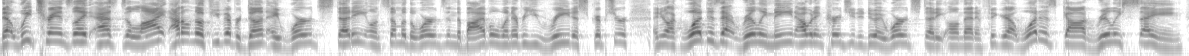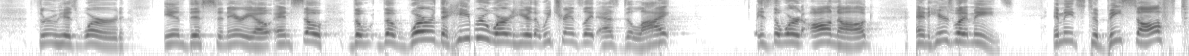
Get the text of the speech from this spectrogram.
that we translate as delight, I don't know if you've ever done a word study on some of the words in the Bible. Whenever you read a scripture and you're like, what does that really mean? I would encourage you to do a word study on that and figure out what is God really saying through his word in this scenario. And so the, the word, the Hebrew word here that we translate as delight is the word anog. And here's what it means it means to be soft,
